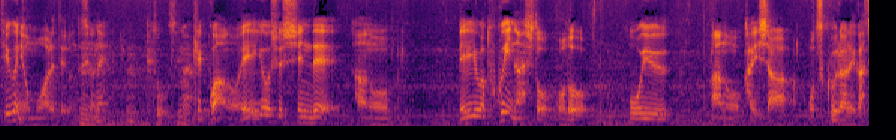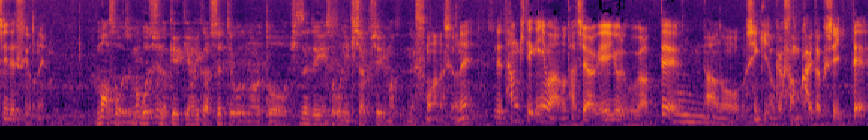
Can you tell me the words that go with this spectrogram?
っていうふうに思われてるんですよね、うん。うん。そうですね。結構あの営業出身であの営業が得意な人ほどこういうあの会社を作られがちですよねまあそうです、まあ、ご自身の経験を生かしてっていうことになると必然的にそこに帰着していきますよね。そうなんですよね。で短期的にはあの立ち上げ営業力があって、うん。あの新規のお客さんも開拓していって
